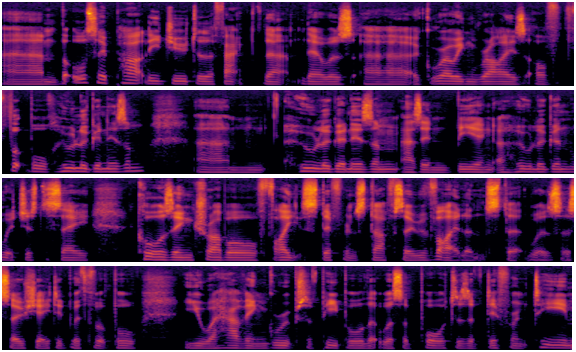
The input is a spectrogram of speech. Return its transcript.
um, but also partly due to the fact that there was uh, a growing rise of football hooliganism. Um, hooliganism, as in being a hooligan, which is to say causing trouble, fights, different stuff. So violence that was associated with football. You were having groups of people that were supporters of different teams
